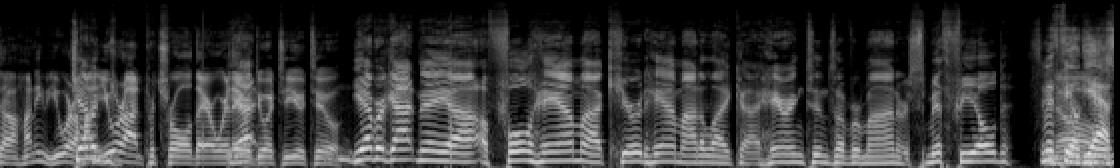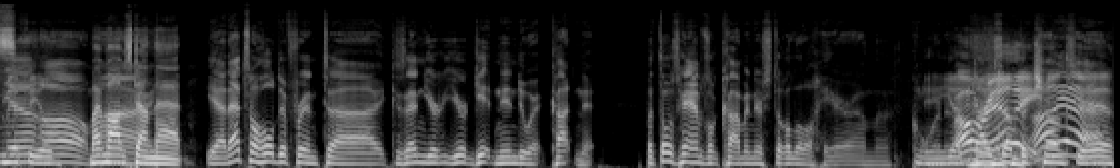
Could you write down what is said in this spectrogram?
uh, honey. You were you on, ever- you were on patrol there where they would do it to you too. You ever gotten a uh, a full ham, uh, cured ham out of like uh, Harrington's of Vermont or Smithfield? Smithfield, No. yes. Smithfield. Oh, My mom's done that. Yeah, that's a whole different because then you're you're getting into it, cutting it. But those hams will come and there's still a little hair on the corner. you Oh, dice up the really? chunks, Oh, yeah. yeah.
